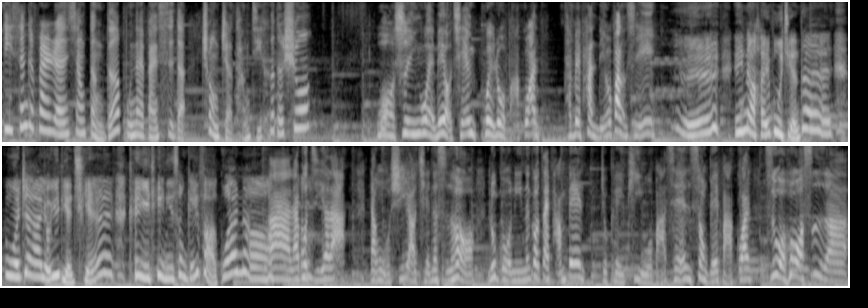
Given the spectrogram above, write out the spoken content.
第三个犯人像等得不耐烦似的，冲着堂吉诃德说：“我是因为没有钱贿赂法官，才被判流放刑。哎，那还不简单？我这儿有一点钱，可以替你送给法官呢。啊，来不及了啦！”当我需要钱的时候，如果你能够在旁边，就可以替我把钱送给法官，使我获释啊。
